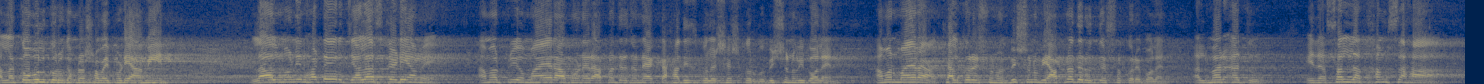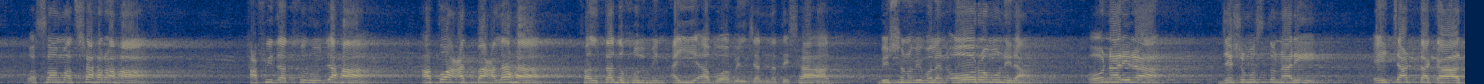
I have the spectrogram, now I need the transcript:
আল্লাহ কবুল করুক, আমরা সবাই পড়ি, আমিন। লালমনিরহাটের জেলা স্টেডিয়ামে আমার প্রিয় মায়েরা, বোনেরা, আপনাদের জন্য একটা হাদিস বলে শেষ করব। বিশ্বনবী বলেন, আমার মায়েরা, খেয়াল করে শুনুন, বিশ্বনবী আপনাদের উদ্দেশ্য করে বলেন আল মারআতু ইদা সাল্লাত খামসাহা ওয়া সামাত শাহরাহা, হাফিজাত ফুরুজাহা, আতাআত বা'লাহা, ফালতাদখুল মিন আইয়ি আবওয়াবিল জান্নাতি শাআত। বিশ্বনবী বলেন, ও রমণীরা, ও নারীরা, যে সমস্ত নারী, এই চারটা কাজ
